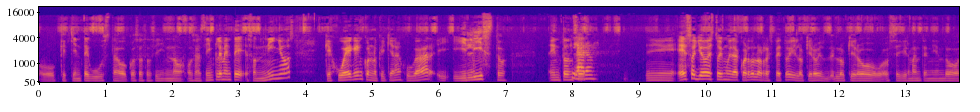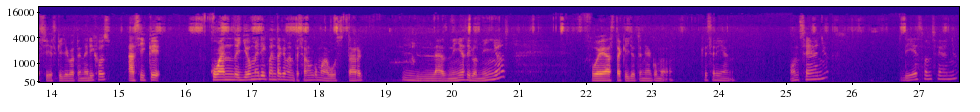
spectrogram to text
o, que quién te gusta o cosas así, no, o sea, simplemente son niños que jueguen con lo que quieran jugar y, y listo. Entonces, claro. Eh, eso yo estoy muy de acuerdo, lo respeto y lo quiero, lo quiero seguir manteniendo si es que llego a tener hijos. Así que cuando yo me di cuenta que me empezaron como a gustar las niñas y los niños, fue hasta que yo tenía como, ¿qué serían? ¿11 años? ¿10, 11 años?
